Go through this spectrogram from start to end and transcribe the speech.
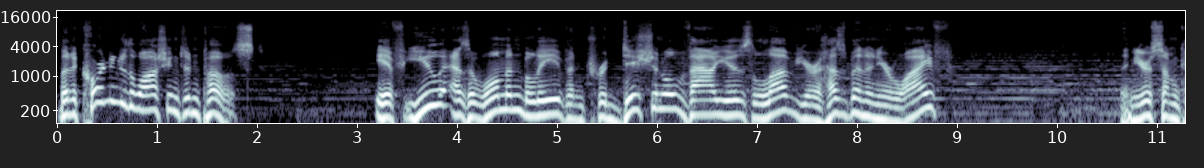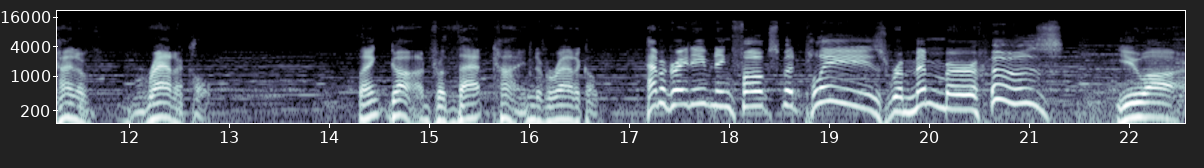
But according to the Washington Post, if you, as a woman, believe in traditional values, love your husband and your wife, then you're some kind of radical. Thank God for that kind of radical. Have a great evening, folks, but please remember whose you are.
